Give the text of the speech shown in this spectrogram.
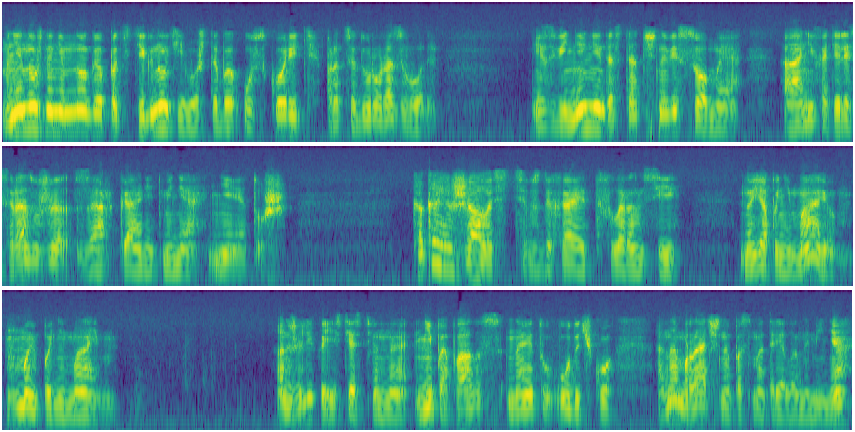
Мне нужно немного подстегнуть его, чтобы ускорить процедуру развода. Извинения достаточно весомые, а они хотели сразу же заарканить меня. Нет уж. «Какая жалость!» — вздыхает Флоранси. «Но я понимаю, мы понимаем». Анжелика, естественно, не попалась на эту удочку. Она мрачно посмотрела на меня,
